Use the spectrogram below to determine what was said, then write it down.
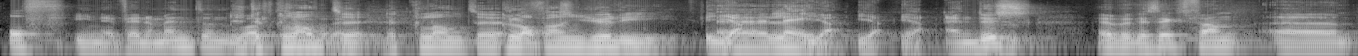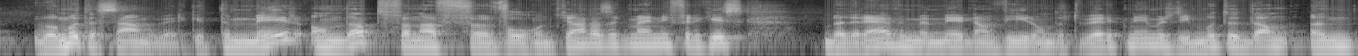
Of in evenementen. Dus de klanten, de klanten van jullie uh, ja, leden. Ja, ja, ja. En dus hebben we gezegd van, uh, we moeten samenwerken. Ten meer omdat vanaf uh, volgend jaar, als ik mij niet vergis, bedrijven met meer dan 400 werknemers, die moeten dan een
